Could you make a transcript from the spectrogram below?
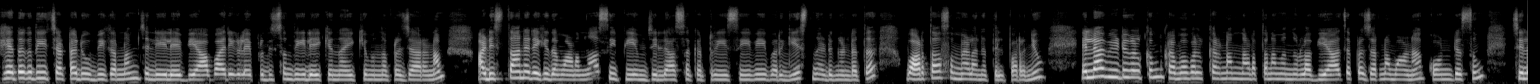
ഭേദഗതി ചട്ട രൂപീകരണം ജില്ലയിലെ വ്യാപാരികളെ പ്രതിസന്ധിയിലേക്ക് നയിക്കുമെന്ന പ്രചാരണം അടിസ്ഥാനരഹിതമാണെന്ന് സി പി എം ജില്ലാ സെക്രട്ടറി സി വി വർഗീസ് നെടുങ്കണ്ടത്ത് വാർത്താസമ്മേളനത്തിൽ പറഞ്ഞു. എല്ലാ വീടുകൾക്കും ക്രമവൽക്കരണം നടത്തണമെന്നുള്ള വ്യാജ പ്രചരണമാണ് കോൺഗ്രസും ചില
